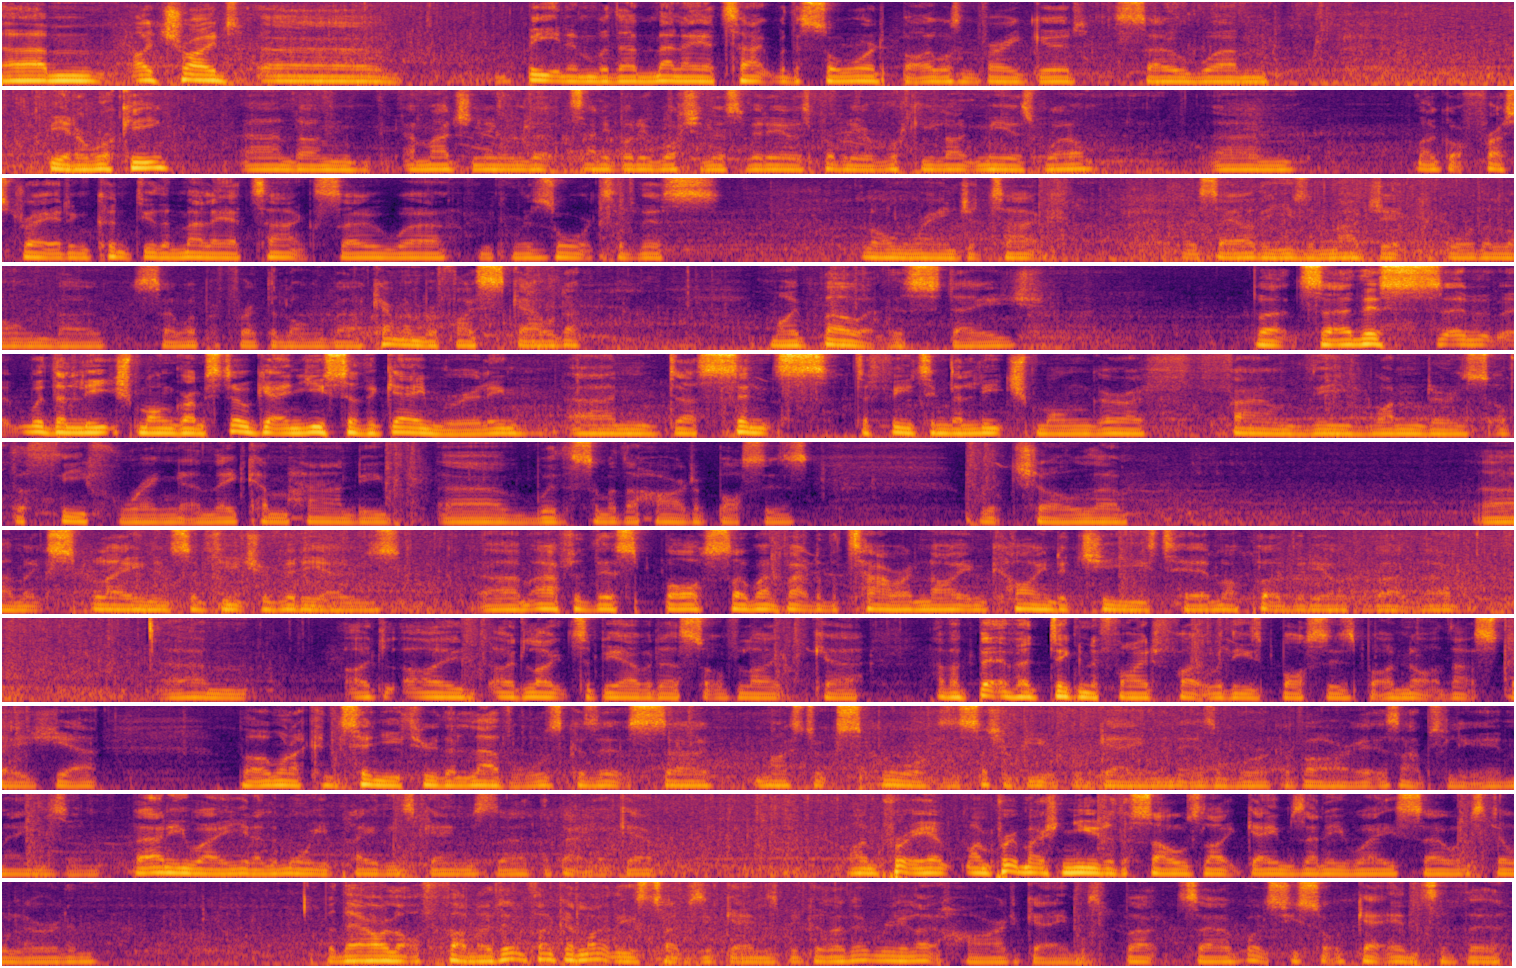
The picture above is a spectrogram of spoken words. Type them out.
Um, I tried uh, beating him with a melee attack with a sword, but I wasn't very good. So, um, being a rookie, and I'm imagining that anybody watching this video is probably a rookie like me as well. Um, I got frustrated and couldn't do the melee attack, so uh, we can resort to this long range attack. Let's say either using magic or the longbow. So I preferred the longbow. I can't remember if I scaled up my bow at this stage. But uh, this, uh, with the Leechmonger, I'm still getting used to the game really. And uh, since defeating the Leechmonger, I've found the wonders of the Thief Ring, and they come handy uh, with some of the harder bosses, which I'll uh, um, explain in some future videos. Um, after this boss, I went back to the Tower Knight and kind of cheesed him. I'll put a video up about that. Um, I'd, I'd, I'd like to be able to sort of like uh, have a bit of a dignified fight with these bosses, but I'm not at that stage yet. But I want to continue through the levels because it's uh, nice to explore because it's such a beautiful game and it is a work of art. It is absolutely amazing. But anyway, you know, the more you play these games, the, the better you get. I'm pretty I'm pretty much new to the Souls-like games anyway, so I'm still learning. But they are a lot of fun. I don't think I'd like these types of games because I don't really like hard games. But uh, once you sort of get into the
